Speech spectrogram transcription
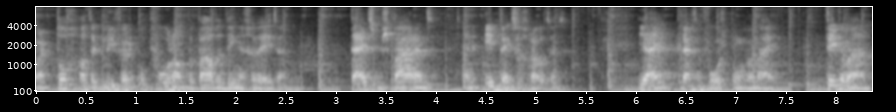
maar toch had ik liever op voorhand bepaalde dingen geweten. Tijdsbesparend en impactvergrotend. Jij krijgt een voorsprong van mij. Tik hem aan.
